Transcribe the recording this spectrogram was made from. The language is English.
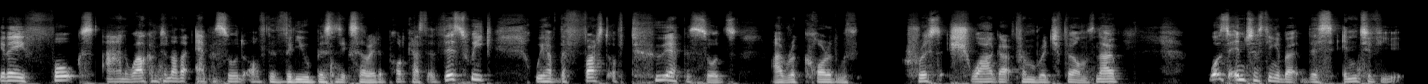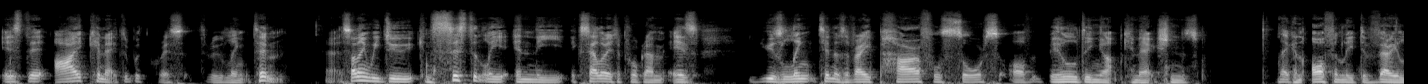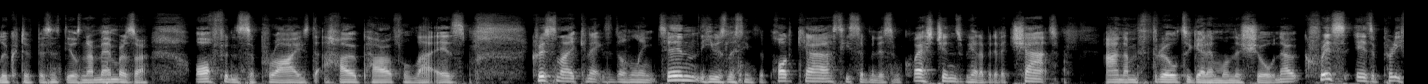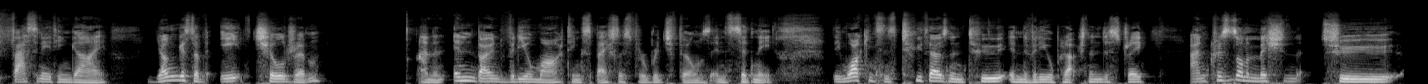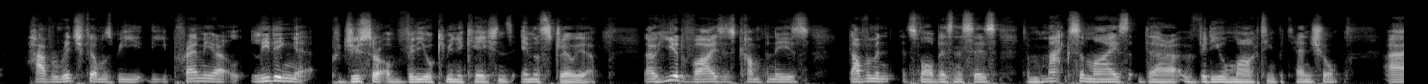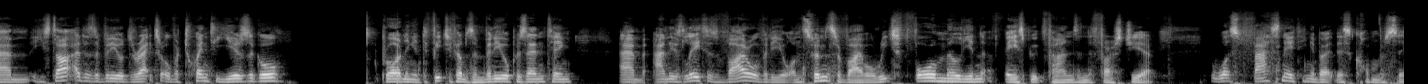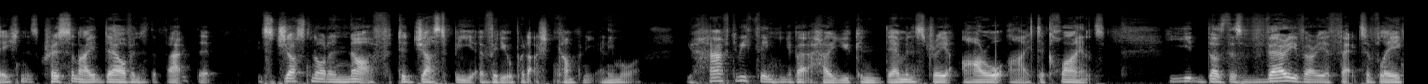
G'day, folks, and welcome to another episode of the Video Business Accelerator podcast. This week, we have the first of two episodes I recorded with Chris Schwager from Ridge Films. Now, what's interesting about this interview is that I connected with Chris through LinkedIn. Uh, something we do consistently in the Accelerator program is use LinkedIn as a very powerful source of building up connections that can often lead to very lucrative business deals. And our members are often surprised at how powerful that is. Chris and I connected on LinkedIn. He was listening to the podcast. He submitted some questions. We had a bit of a chat and I'm thrilled to get him on the show. Now, Chris is a pretty fascinating guy, youngest of eight children and an inbound video marketing specialist for Ridge Films in Sydney. Been working since 2002 in the video production industry. And Chris is on a mission to have Ridge Films be the premier leading producer of video communications in Australia. Now he advises companies, government and small businesses to maximize their video marketing potential. Um, he started as a video director over 20 years ago, broadening into feature films and video presenting. Um, and his latest viral video on swim survival reached 4 million Facebook fans in the first year what's fascinating about this conversation is Chris and I delve into the fact that it's just not enough to just be a video production company anymore. You have to be thinking about how you can demonstrate ROI to clients. He does this very, very effectively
